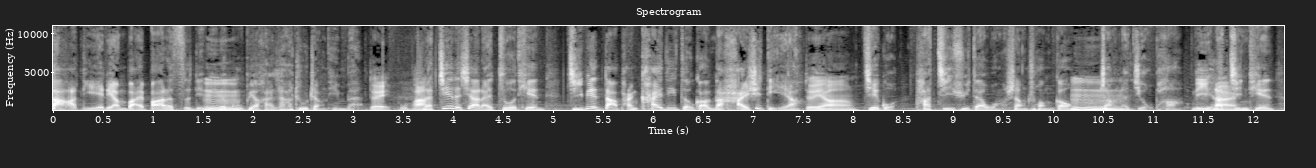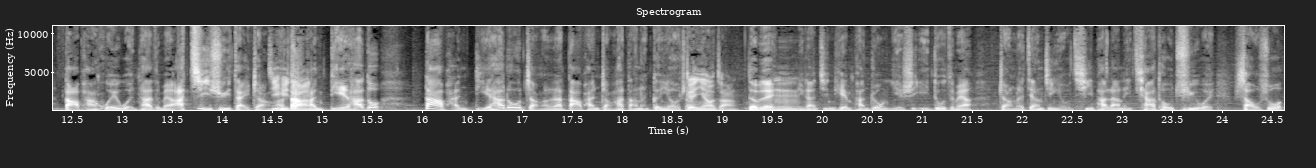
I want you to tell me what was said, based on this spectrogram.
大跌两百八十四点，你的股票还拉出涨停板，对，不怕。那接着下来，昨天即便大盘开低走高，那还是跌啊。对呀、啊。结果。它继续在往上创高，嗯，涨了九趴，厉害。那今天大盘回稳，它怎么样啊？继续再涨，继续涨。大盘跌，它都大盘跌，它都涨了。那大盘涨，它当然更要涨，更要涨，对不对？嗯。你看今天盘中也是一度怎么样？涨了将近有七趴，让你掐头去尾。少说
